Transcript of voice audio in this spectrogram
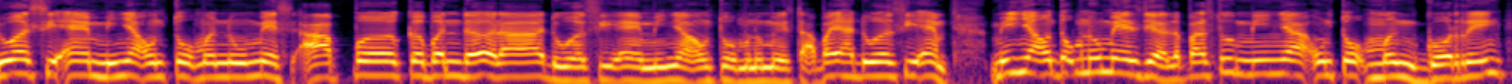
2 cm minyak untuk menumis. Apa ke benda lah 2 cm minyak untuk menumis. Tak payah 2 cm. Minyak untuk menumis je. Lepas tu minyak untuk menggoreng.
